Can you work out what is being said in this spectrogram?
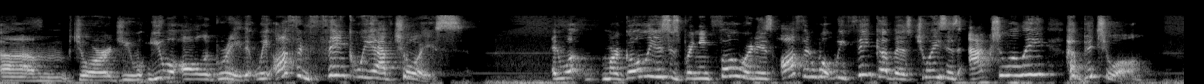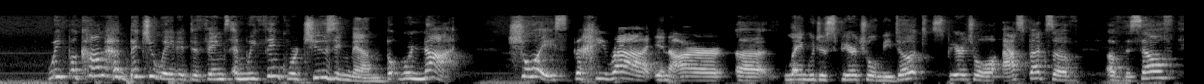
um, George, you you will all agree that we often think we have choice. And what Margolius is bringing forward is often what we think of as choice is actually habitual. We've become habituated to things and we think we're choosing them, but we're not. Choice, bechira, in our uh, language of spiritual midot, spiritual aspects of, of the self,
